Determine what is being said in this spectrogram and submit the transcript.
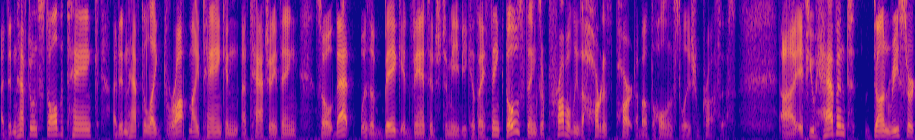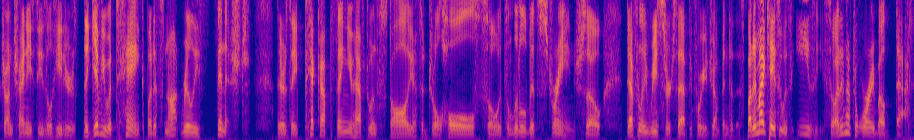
I didn't have to install the tank. I didn't have to like drop my tank and attach anything. So that was a big advantage to me because I think those things are probably the hardest part about the whole installation process. Uh, if you haven't done research on Chinese diesel heaters, they give you a tank, but it's not really finished. There's a pickup thing you have to install, you have to drill holes, so it's a little bit strange. So definitely research that before you jump into this. But in my case, it was easy, so I didn't have to worry about that.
